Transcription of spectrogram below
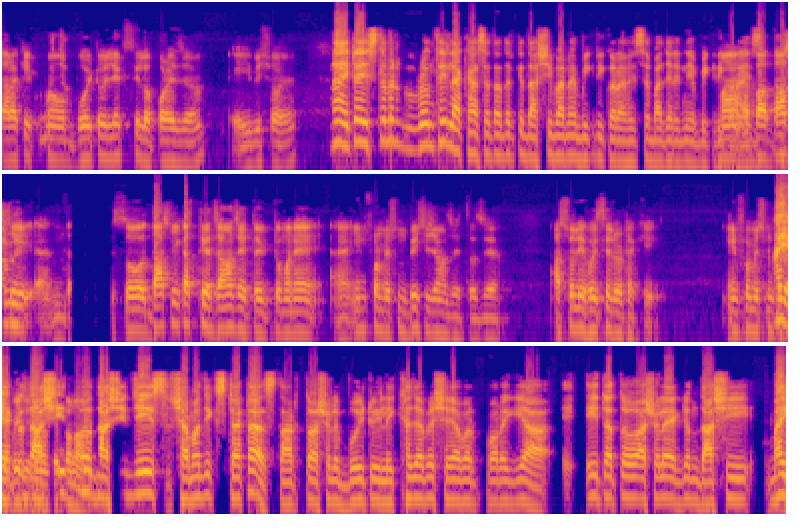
তারা কি কোনো বই টই লেখছিল পরে যে এই বিষয়ে? না এটা ইসলামের গ্রন্থেই লেখা আছে তাদেরকে দাসী বানায় বিক্রি করা হয়েছে বাজারে নিয়ে বিক্রি করা হয়েছে। বা দাসী সো দাসীর কাছ থেকে জানা যাইতো একটু মানে ইনফরমেশন বেশি জানা যাইতো যে আসলে হয়েছিল ওটা কি ইনফরমেশন দাসীর যে সামাজিক স্ট্যাটাস তার তো আসলে বই টই লেখা যাবে সে আবার পরে গিয়া এটা তো আসলে একজন দাসী ভাই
